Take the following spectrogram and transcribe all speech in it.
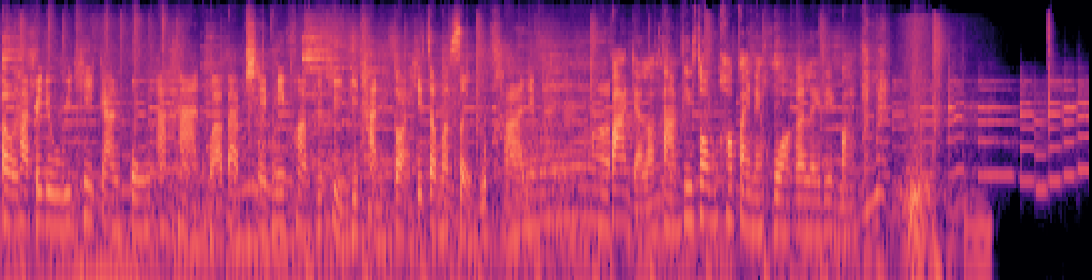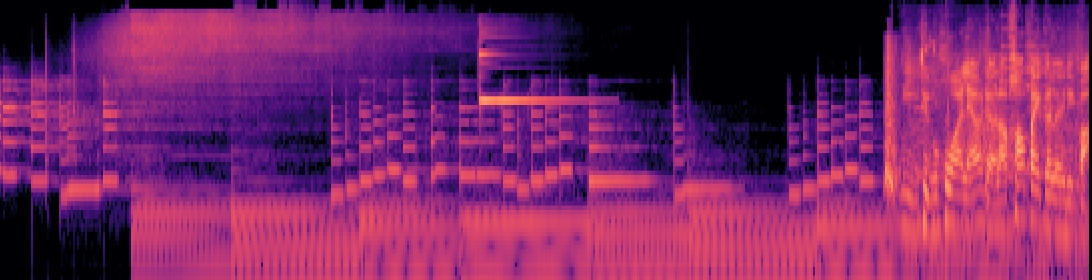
เออพาไปดูวิธีการปรุงอาหารว่าแบบเชฟมีความพิถีพิถันก่อนที่จะมาเสิร์ฟลูกค้ายังไงป้าเดี๋ยวเราตามพี่ส้มเข้าไปในครัวกันเลยดีกว่าทำไม ถึงครัวแล้วเดี๋ยวเราเข้าไปกันเลยดีกว่า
